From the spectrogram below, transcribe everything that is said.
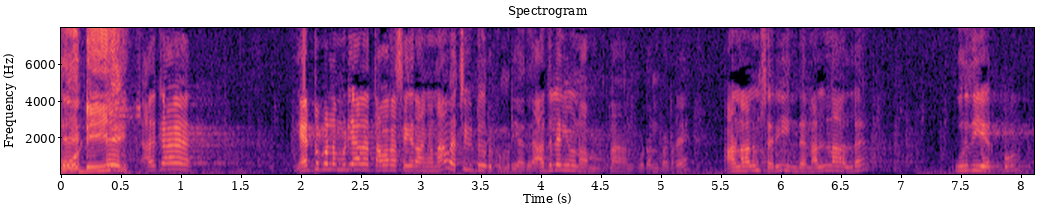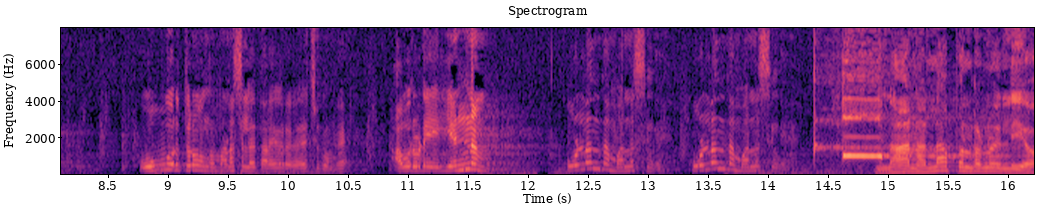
போடி. அதுக்காக ஏற்றுக்கொள்ள முடியாத தவறை செய்றாங்கன்னா வச்சுக்கிட்டு இருக்க முடியாது. அதுலயும் நான் நான் உடன்படுறேன். ஆனாலும் சரி இந்த நல்ல நாள்ல உறுதியேற்போம் ஒவ்வொருத்தரும் உங்க மனசுல தலைவரை வச்சுக்கோங்க. அவருடைய எண்ணம் குழந்த மனசுங்க குழந்த மனசுங்க. நான் நல்லா பண்றனோ இல்லையோ?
